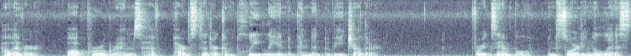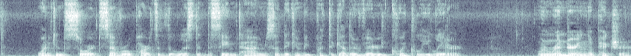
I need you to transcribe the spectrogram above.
However, all programs have parts that are completely independent of each other. For example, when sorting a list, one can sort several parts of the list at the same time so they can be put together very quickly later. When rendering a picture,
